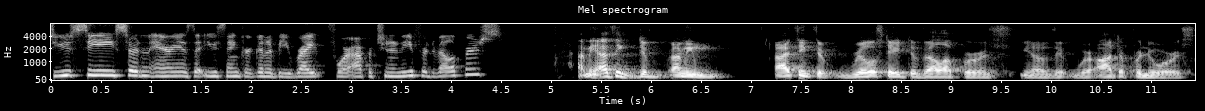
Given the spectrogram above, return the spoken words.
Do you see certain areas that you think are going to be ripe for opportunity for developers? I mean, I think, I mean, I think that real estate developers, you know, that we're entrepreneurs.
